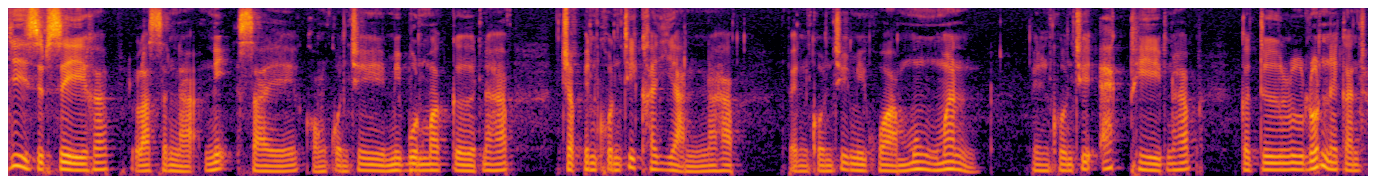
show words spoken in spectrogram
24 ครับ ลักษณะนิสัยของคนที่มีบุญมาเกิดนะครับ จะเป็นคนที่ขยันนะครับ เป็นคนที่มีความมุ่งมั่น เป็นคนที่แอคทีฟนะครับ กระตือรือร้นในการท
